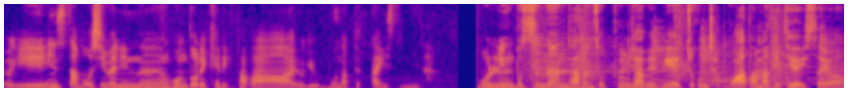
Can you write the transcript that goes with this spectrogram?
여기 인스타 보시면 있는 곰돌이 캐릭터가 여기 문 앞에 딱 있습니다. 몰링부스는 다른 소품샵에 비해 조금 작고 아담하게 되어 있어요.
